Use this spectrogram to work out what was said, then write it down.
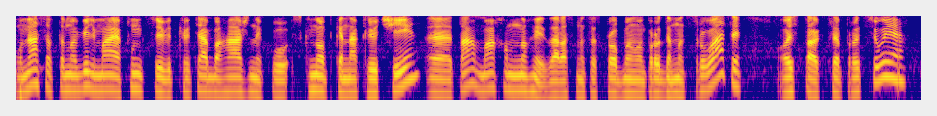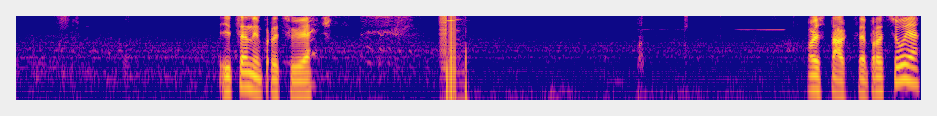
У нас автомобіль має функцію відкриття багажнику з кнопки на ключі е, та махом ноги. Зараз ми це спробуємо продемонструвати. Ось так це працює. І це не працює. Ось так це працює.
